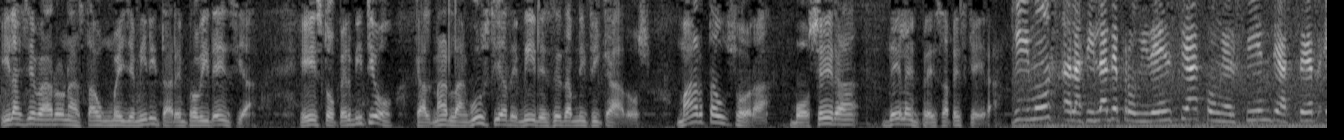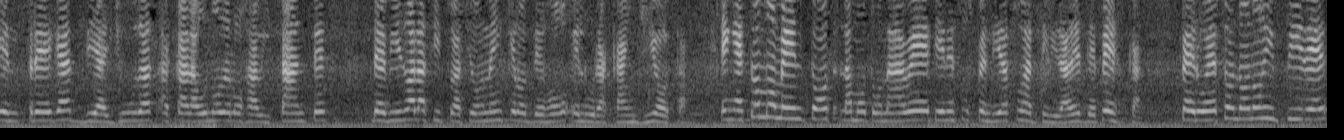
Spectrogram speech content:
y las llevaron hasta un muelle militar en Providencia. Esto permitió calmar la angustia de miles de damnificados. Marta Usora, vocera de la empresa pesquera. Fuimos a las islas de Providencia con el fin de hacer entrega de ayudas a cada uno de los habitantes debido a la situación en que los dejó el huracán Giota. En estos momentos la motonave tiene suspendidas sus actividades de pesca pero eso no nos impide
